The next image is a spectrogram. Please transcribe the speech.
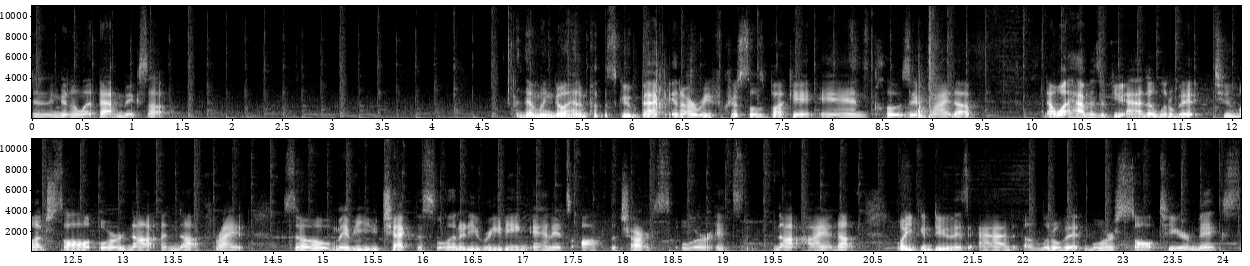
and then gonna let that mix up. And then we can go ahead and put the scoop back in our Reef Crystals bucket and close it right up. Now what happens if you add a little bit too much salt or not enough, right? So maybe you check the salinity reading and it's off the charts or it's not high enough. What you can do is add a little bit more salt to your mix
